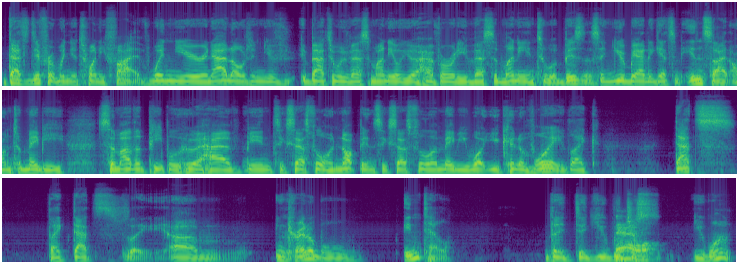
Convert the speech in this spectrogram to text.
that's different when you're 25. When you're an adult and you've about to invest money or you have already invested money into a business and you'll be able to get some insight onto maybe some other people who have been successful or not been successful and maybe what you can avoid. Like that's like that's like um incredible intel that, that you would Yeah, just well- you want.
